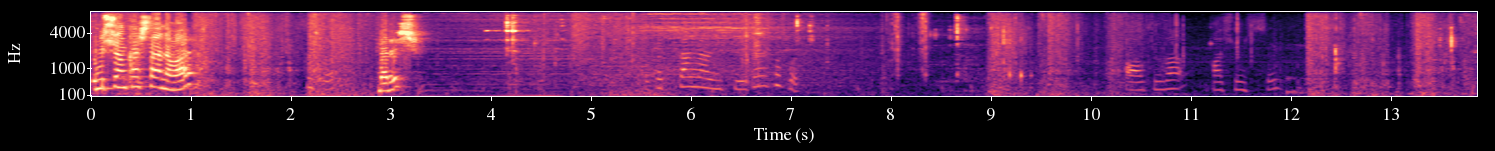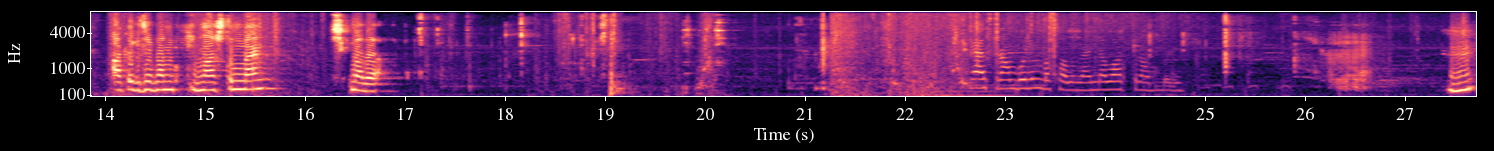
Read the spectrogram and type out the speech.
Şimdi şu an kaç tane var? Barış? Pakistan vermişsin sıfır. Altında açmışsın. Alttaki cephanenin kutusunu açtım ben. Çıkmadı. Gel trambolin basalım. Bende var trambolin. Hı?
